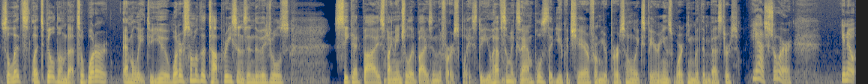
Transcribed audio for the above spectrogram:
So let's let's build on that. So what are Emily to you? What are some of the top reasons individuals seek advice, financial advice in the first place? Do you have some examples that you could share from your personal experience working with investors? Yeah, sure. You know,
